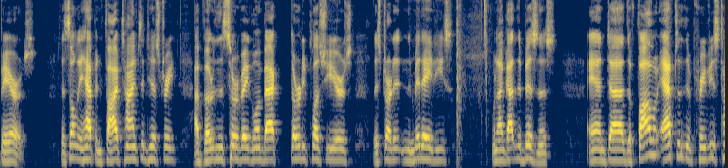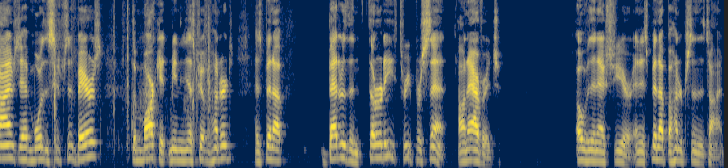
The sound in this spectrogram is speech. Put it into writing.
bears. That's only happened five times in history. I voted in the survey going back 30 plus years. They started in the mid 80s when I got in the business. And uh, the following, after the previous times you had more than 60% bears, the market, meaning the SP 500, has been up better than 33% on average over the next year. And it's been up 100% of the time.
